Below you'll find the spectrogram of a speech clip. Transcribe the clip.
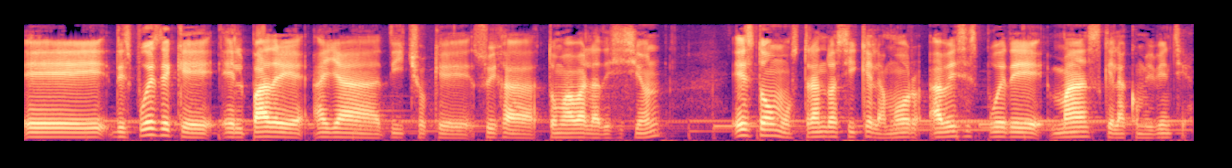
Eh, después de que el padre haya dicho que su hija tomaba la decisión, esto mostrando así que el amor a veces puede más que la convivencia.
